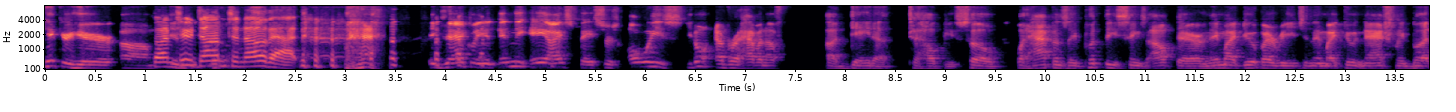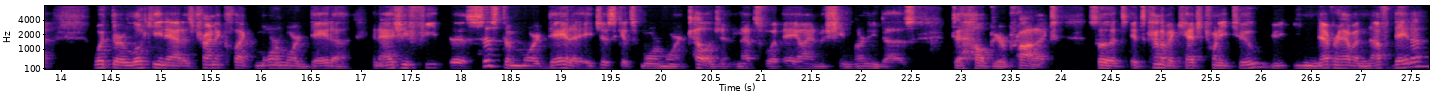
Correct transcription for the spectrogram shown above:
kicker here. Um, So I'm is- too dumb to know that. exactly. In, in the AI space, there's always, you don't ever have enough uh, data to help you. So what happens, they put these things out there and they might do it by region, they might do it nationally, but what they're looking at is trying to collect more and more data. And as you feed the system more data, it just gets more and more intelligent. And that's what AI and machine learning does to help your product. So it's, it's kind of a catch 22. You, you never have enough data.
